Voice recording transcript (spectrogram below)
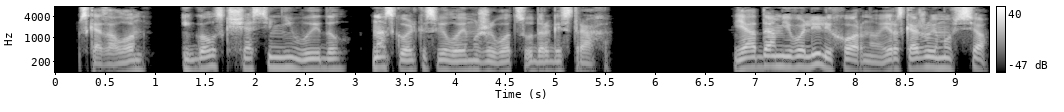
— сказал он, и голос, к счастью, не выдал, насколько свело ему живот судорогой страха. «Я отдам его Лили Хорну и расскажу ему все».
